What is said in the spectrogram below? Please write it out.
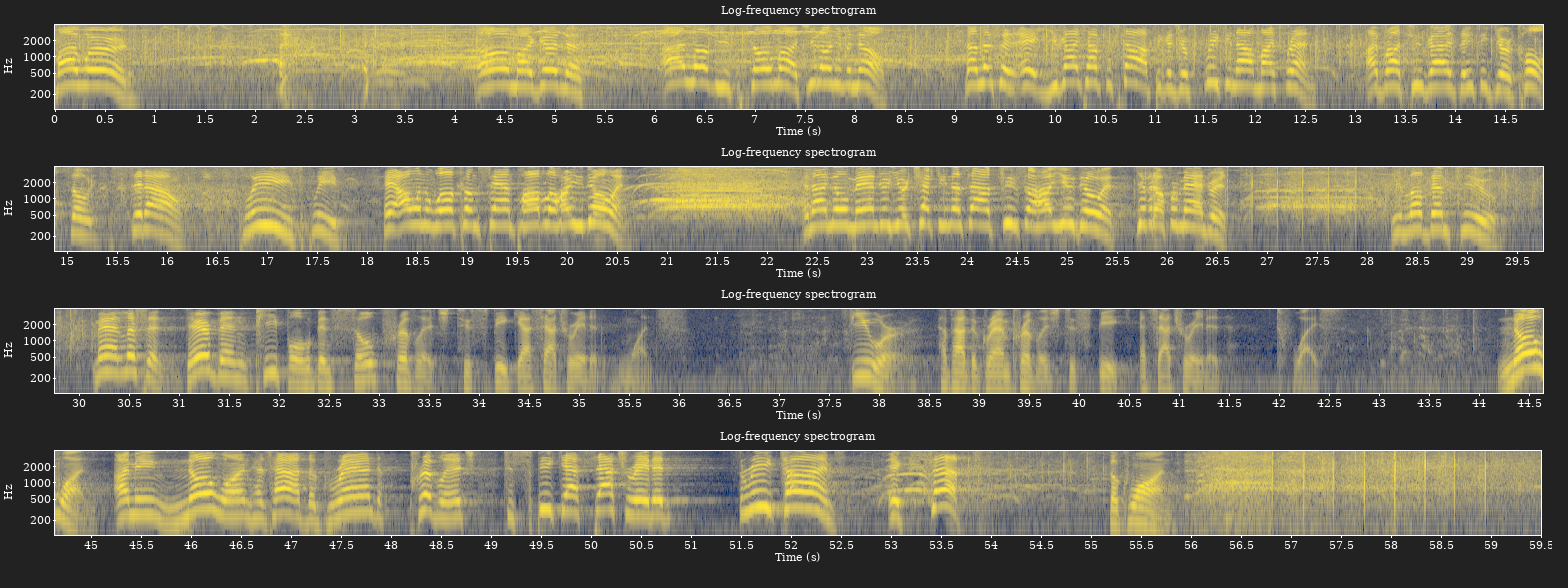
My word. oh my goodness. I love you so much. You don't even know. Now listen, hey, you guys have to stop because you're freaking out my friends. I brought two guys, they think you're a cult, so sit down. Please, please. Hey, I want to welcome San Pablo. How are you doing? And I know Mandarin, you're checking us out too, so how you doing? Give it up for Mandarin. We love them too. Man, listen, there have been people who've been so privileged to speak at Saturated once. Fewer have had the grand privilege to speak at Saturated twice. No one, I mean, no one has had the grand privilege to speak at Saturated three times except the Kwon.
